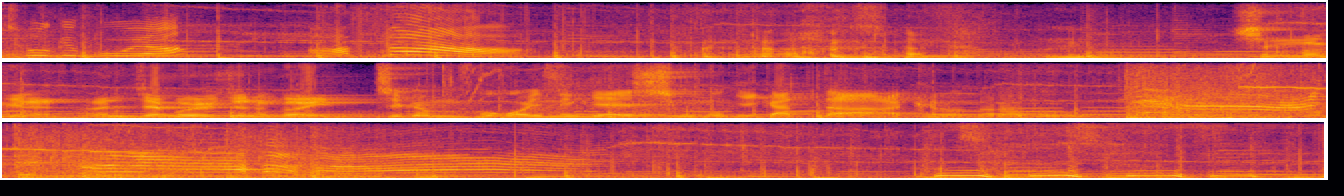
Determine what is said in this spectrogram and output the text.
저게 뭐야? 아빠. 신무기는 언제 보여주는 거임? 지금 보고 있는 게 신무기 같다 그러더라고.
